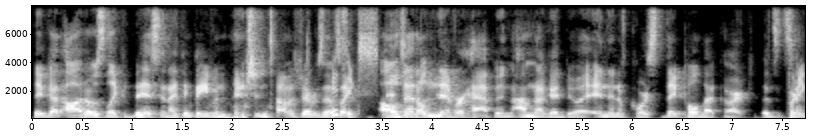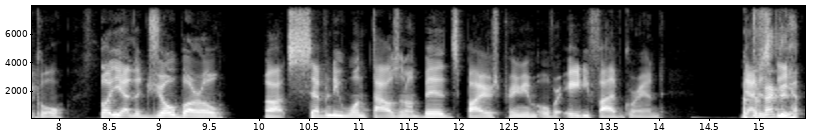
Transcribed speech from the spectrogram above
They've got autos like this," and I think they even mentioned Thomas Jefferson. I was it's like, "Oh, that'll never happen. I'm not gonna do it." And then, of course, they pulled that card. That's insane. pretty cool. But yeah, the Joe Burrow uh, 71,000 on bids, buyer's premium over 85 grand. But the fact the, that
